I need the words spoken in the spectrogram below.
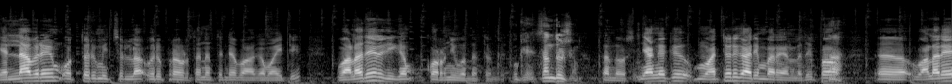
എല്ലാവരെയും ഒത്തൊരുമിച്ചുള്ള ഒരു പ്രവർത്തനത്തിന്റെ ഭാഗമായിട്ട് വളരെയധികം കുറഞ്ഞു വന്നിട്ടുണ്ട്. ഓക്കെ സന്തോഷം. സന്തോഷം. ഞങ്ങൾക്ക് മറ്റൊരു കാര്യം പറയാനുള്ളത്. ഇപ്പോൾ വളരെ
